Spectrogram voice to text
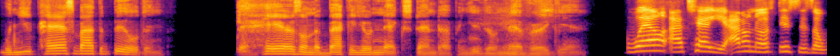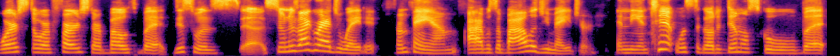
when you pass by the building, the hairs on the back of your neck stand up and you go never again. Well, I tell you, I don't know if this is a worst or a first or both, but this was uh, as soon as I graduated from FAM, I was a biology major. And the intent was to go to dental school, but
